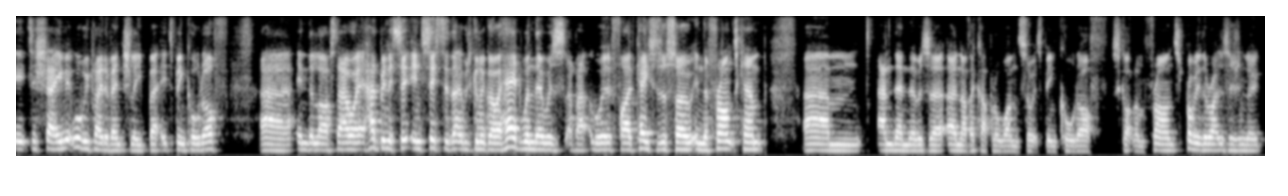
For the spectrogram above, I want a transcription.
it's a shame. It will be played eventually, but it's been called off uh, in the last hour. It had been insi- insisted that it was going to go ahead when there was about five cases or so in the France camp. Um, and then there was a, another couple of ones, so it's been called off. Scotland, France, probably the right decision, Luke.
